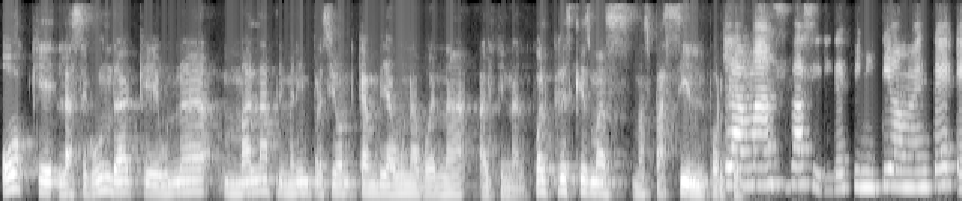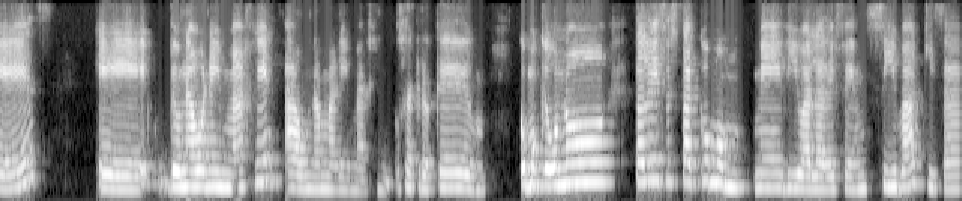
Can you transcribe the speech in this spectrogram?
o que la segunda, que una mala primera impresión cambia a una buena al final? ¿Cuál crees que es más, más fácil? La más fácil definitivamente es eh, de una buena imagen a una mala imagen. O sea, creo que como que uno tal vez está como medio a la defensiva, quizás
